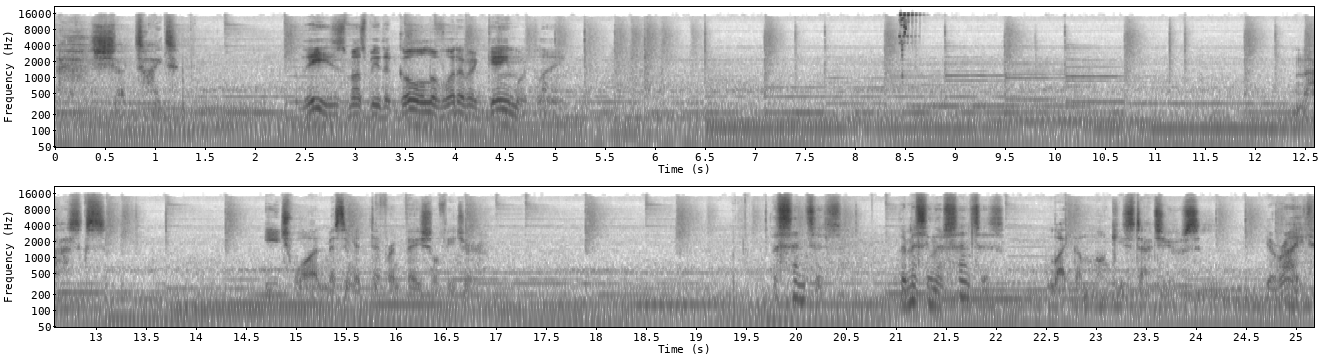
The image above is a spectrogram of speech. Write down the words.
Shut tight. These must be the goal of whatever game we're playing. Different facial feature. The senses. They're missing their senses. Like the monkey statues. You're right.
